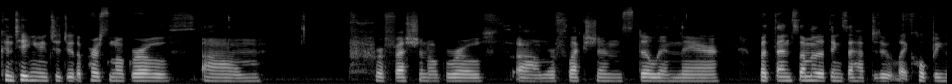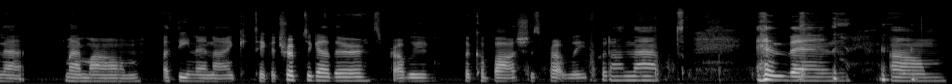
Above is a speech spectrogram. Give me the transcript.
continuing to do the personal growth, um, professional growth, um, reflection still in there. But then some of the things I have to do, like hoping that my mom, Athena, and I can take a trip together. It's probably the kibosh is probably put on that. And then um,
